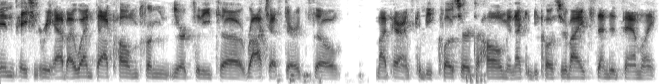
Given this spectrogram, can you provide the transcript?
inpatient rehab. I went back home from New York City to Rochester so my parents could be closer to home and I could be closer to my extended family.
